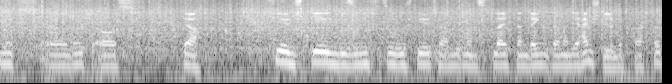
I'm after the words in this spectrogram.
mit äh, durchaus ja, vielen Spielen, die sie nicht so gespielt haben, wie man es vielleicht dann denkt, wenn man die Heimspiele betrachtet.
